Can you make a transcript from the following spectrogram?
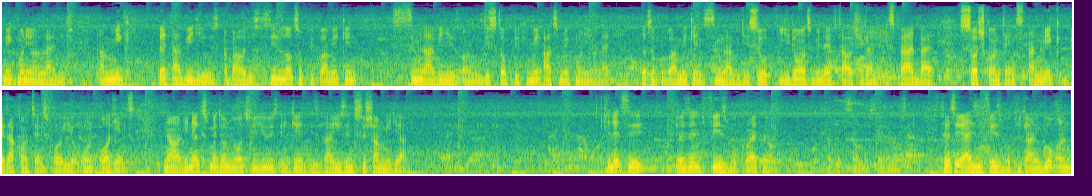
make money online niche and make better videos about this. See lots of people are making similar videos on this topic. How to make money online. Lots of people are making similar videos. So you don't want to be left out. You can be inspired by such contents and make better content for your own audience. Now the next method we want to use again is by using social media. So let's say you're using facebook right now. So let's say you're using facebook. You can go on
